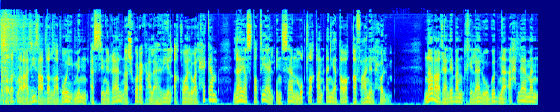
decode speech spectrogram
صديقنا العزيز عبد الله بوي من السنغال نشكرك على هذه الأقوال والحكم. لا يستطيع الإنسان مطلقا أن يتوقف عن الحلم. نرى غالبا خلال وجودنا احلاما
